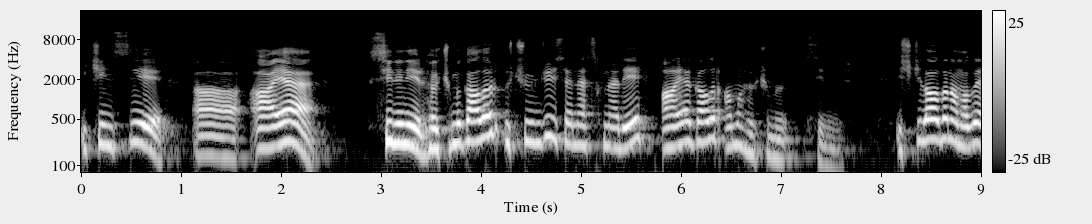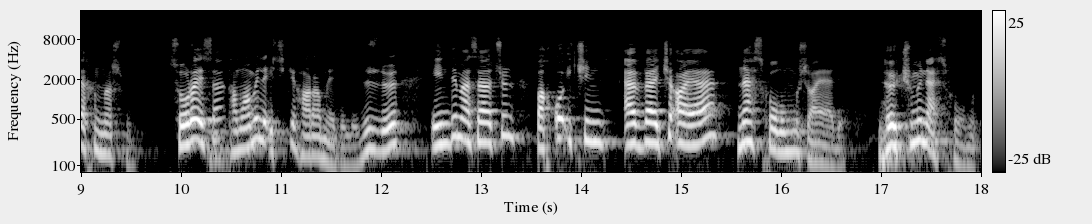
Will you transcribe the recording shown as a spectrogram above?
İkincisi ayə silinir, hökmü qalır. Üçüncü isə nəsx nədir? Ayə qalır, amma hökmü silinir. İşkilalda namaza yaxınlaşmayın. Sonra isə tamamilə içki haram edilir. Düzdür? İndi məsəl üçün bax o ikinci əvvəlki ayə nəsx olunmuş ayədir. Hökmü nəsx olunub.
